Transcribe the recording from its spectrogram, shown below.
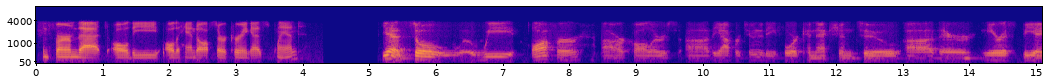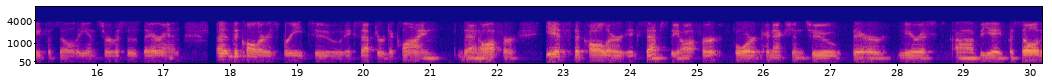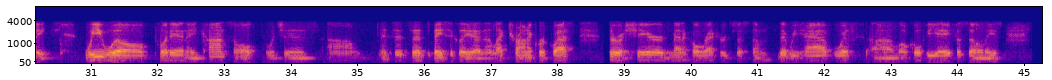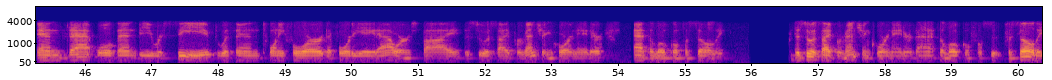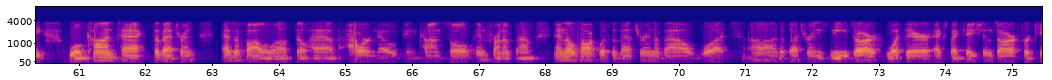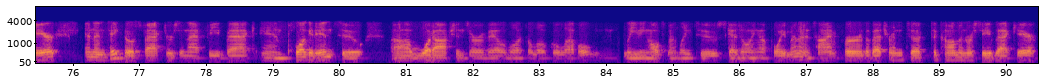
confirm that all the all the handoffs are occurring as planned? Yes. So we offer our callers uh, the opportunity for connection to uh, their nearest VA facility and services therein. Uh, the caller is free to accept or decline that offer. If the caller accepts the offer for connection to their nearest uh, VA facility, we will put in a consult, which is um, it's, it's it's basically an electronic request through a shared medical record system that we have with uh, local VA facilities, and that will then be received within 24 to 48 hours by the suicide prevention coordinator at the local facility the suicide prevention coordinator then at the local facility will contact the veteran as a follow-up. They'll have our note in consult in front of them, and they'll talk with the veteran about what uh, the veteran's needs are, what their expectations are for care, and then take those factors and that feedback and plug it into uh, what options are available at the local level leading ultimately to scheduling an appointment and a time for the veteran to, to come and receive that care.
